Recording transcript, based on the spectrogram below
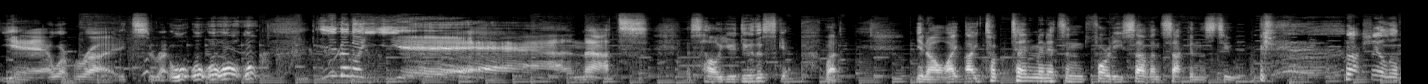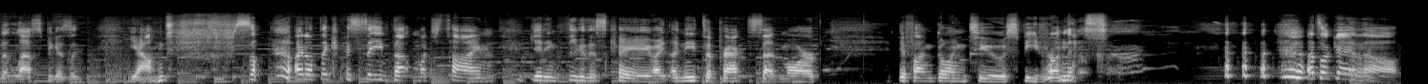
Yeah, we're right. Right. Oh, oh, oh, oh, oh! No, no, yeah! And that is how you do the skip. But, you know, I, I took 10 minutes and 47 seconds to... Actually, a little bit less, because, yeah. so, I don't think I saved that much time getting through this cave. I, I need to practice that more if I'm going to speedrun this. That's okay, though.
